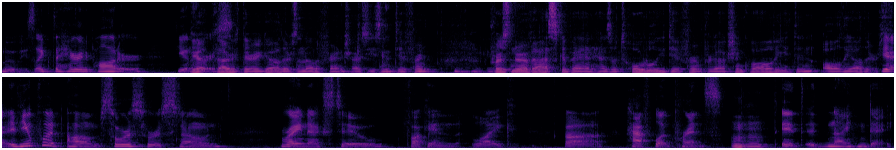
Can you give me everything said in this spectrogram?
movies like the Harry Potter universe. there, there you go. There's another franchise using different. Prisoner of Azkaban has a totally different production quality than all the others. Yeah, if you put um Sorcerer's Stone right next to fucking like uh Half Blood Prince, Mm-hmm. it, it night and day,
